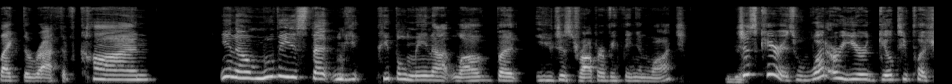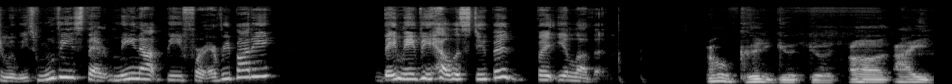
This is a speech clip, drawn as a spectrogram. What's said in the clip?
like The Wrath of Khan, you know, movies that me- people may not love, but you just drop everything and watch. Yeah. Just curious, what are your guilty pleasure movies? Movies that may not be for everybody. They may be hella stupid, but you love it. Oh, good, good, good. Uh, I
